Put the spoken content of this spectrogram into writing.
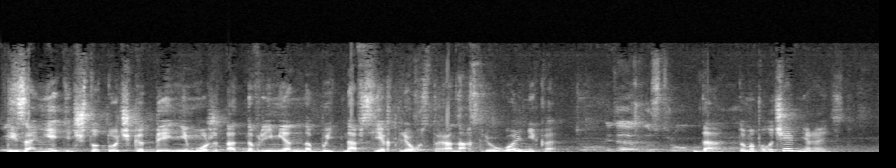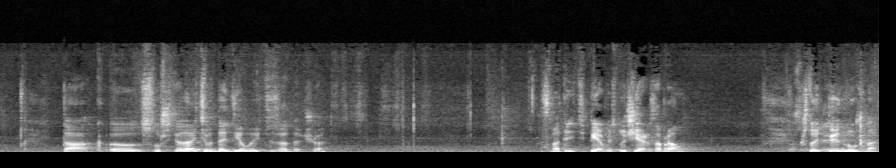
и заметить, что точка D не может одновременно быть на всех трех сторонах треугольника, да, то мы получаем неравенство. Так, э, слушайте, а давайте вы доделаете задачу, а? Смотрите, первый случай я разобрал. Что теперь нужно?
